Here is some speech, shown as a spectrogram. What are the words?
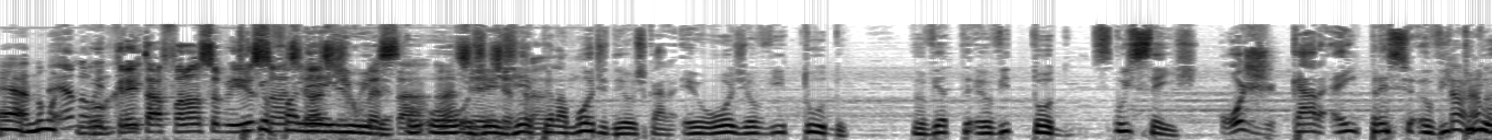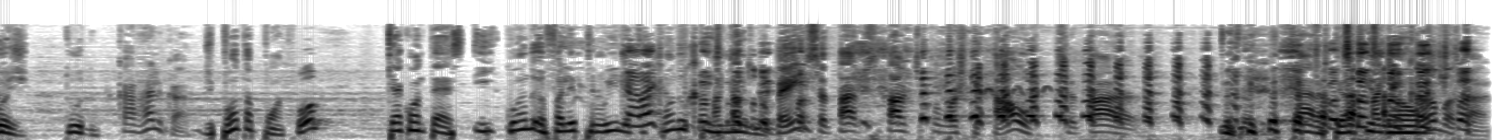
É, não, É, não, O Clay tava falando sobre que, isso que eu antes, falei antes aí, de William? começar. O, o, o GG, pelo amor de Deus, cara, eu hoje eu vi tudo. Eu vi, eu vi tudo. Os seis. Hoje? Cara, é impressionante. Eu vi Caramba. tudo hoje. Tudo. Caralho, cara. De ponta a ponta. Pô? O que acontece? E quando eu falei pro William, que quando Tá termina... tudo bem? Você tá, você tá tipo no hospital? Você tá. Cara, pior tá que na não. cama, cara?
